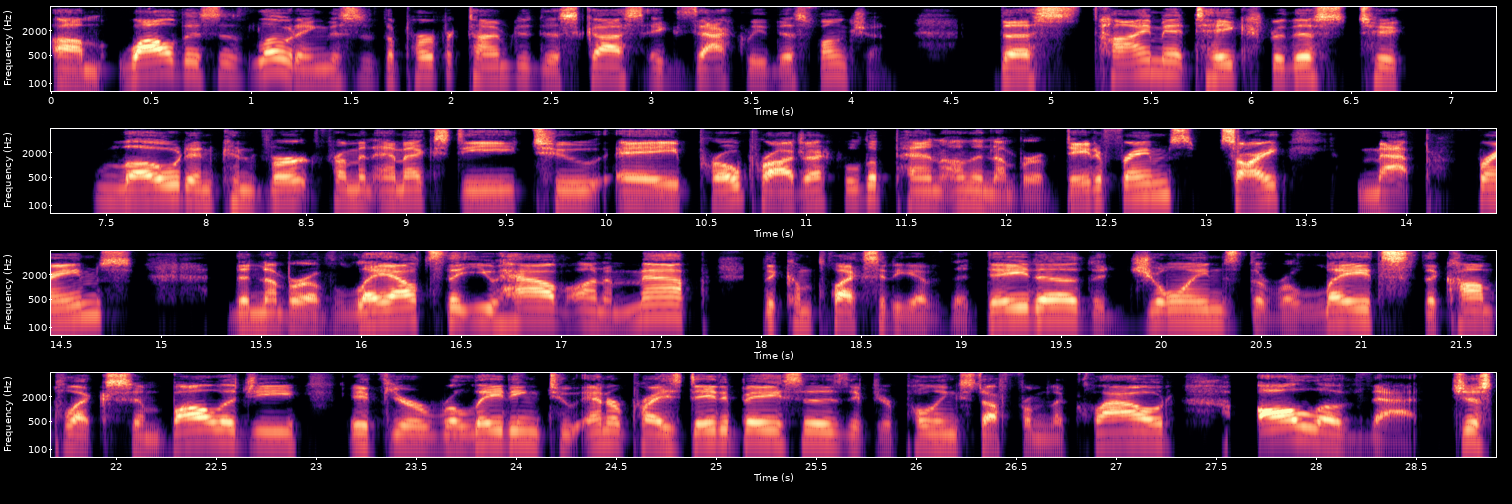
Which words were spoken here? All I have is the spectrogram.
Um, while this is loading, this is the perfect time to discuss exactly this function. The time it takes for this to load and convert from an MXD to a Pro project will depend on the number of data frames, sorry, map frames, the number of layouts that you have on a map, the complexity of the data, the joins, the relates, the complex symbology, if you're relating to enterprise databases, if you're pulling stuff from the cloud, all of that. Just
